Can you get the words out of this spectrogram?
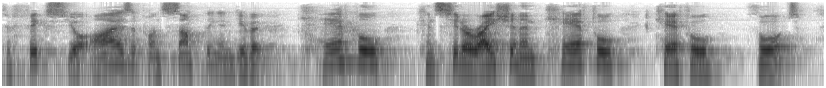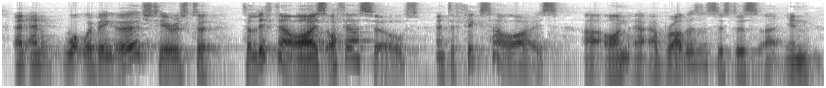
to fix your eyes upon something and give it careful consideration and careful, careful thought. And, and what we're being urged here is to, to lift our eyes off ourselves and to fix our eyes uh, on our brothers and sisters uh, in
